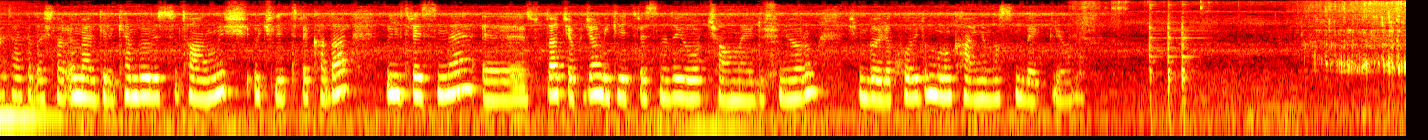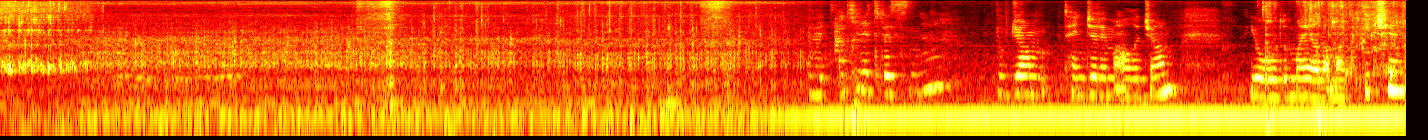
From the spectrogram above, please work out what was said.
Evet arkadaşlar Ömer gelirken böyle süt almış. 3 litre kadar. 1 litresine e, sütlaç yapacağım. 2 litresine de yoğurt çalmayı düşünüyorum. Şimdi böyle koydum. Bunun kaynamasını bekliyorum. Evet 2 litresini bu cam tencereme alacağım. Yoğurdu mayalamak için.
